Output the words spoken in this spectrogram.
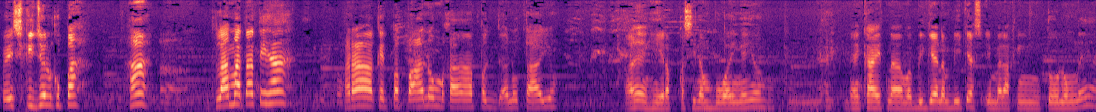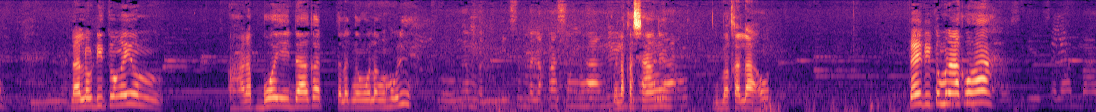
Pero schedule ko pa. Ha? Oo. Salamat ate ha. Para kahit pa paano makapag ano tayo. Ay, ang hirap kasi ng buhay ngayon. Eh, kahit na mabigyan ng bigas, eh, malaking tulong na yan. Lalo dito ngayon, hanap buhay ay dagat, talagang walang huli. Oo nga, minsan malakas ang hangin. Malakas hangin. Di makalaot. Tay, dito muna ako ha. Sige, salamat.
